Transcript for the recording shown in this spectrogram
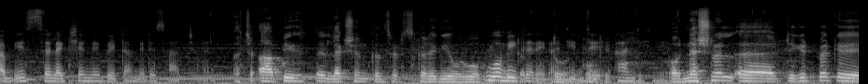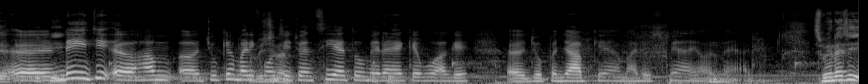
अब इस सिलेक्शन में बेटा मेरे साथ जो है। अच्छा आप भी इलेक्शन कंसिडर करेंगे और वो वो भी करेगा जी जी हाँ जी और नेशनल टिकट पर के नहीं जी हम चूँकि हमारी. कॉन्स्टिट्यूंसी है तो मेरा है कि वो आगे जो पंजाब के हमारे उसमें आए और मैं आगे। समीना जी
